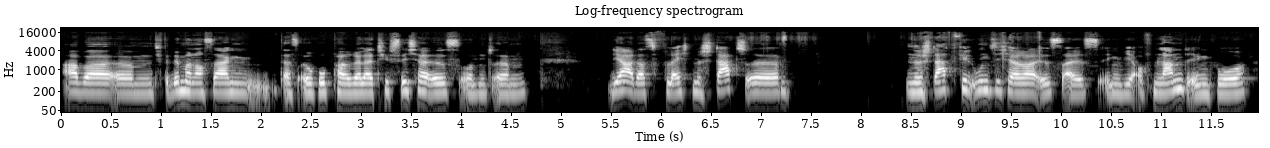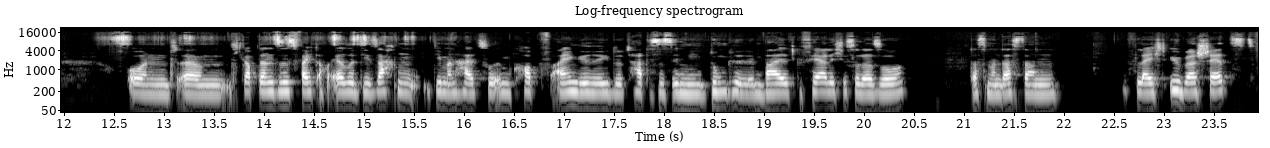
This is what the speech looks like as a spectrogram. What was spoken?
Aber ähm, ich würde immer noch sagen, dass Europa relativ sicher ist und ähm, ja, dass vielleicht eine Stadt äh, eine Stadt viel unsicherer ist als irgendwie auf dem Land irgendwo. Und ähm, ich glaube, dann sind es vielleicht auch eher so die Sachen, die man halt so im Kopf eingeredet hat, dass es irgendwie dunkel im Wald gefährlich ist oder so, dass man das dann vielleicht überschätzt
